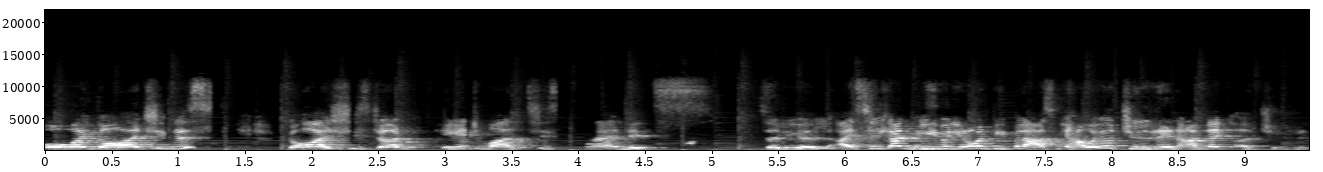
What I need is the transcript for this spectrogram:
Oh my God, she just, gosh, she's turned eight months, she's, and it's surreal. I still can't believe it. You know, when people ask me, how are your children? I'm like, uh, children?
